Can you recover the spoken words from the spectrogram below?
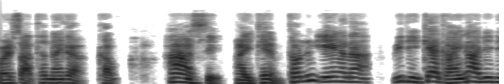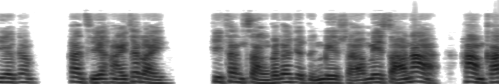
บริษัทเท่านั้นครับครับห้าสิบไอเทมเท่านั้นเองอะนะวิธีแก้ไขง่ายทีเดียวครับ ท่านเสียหายเท่าไหร่ที่ท่านสั่งไปแล้วจะถึงเมษาเมษาหน้า ห้ามค้า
